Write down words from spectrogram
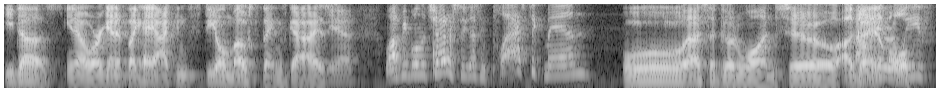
He does, you know. Or again, it's like, hey, I can steal most things, guys. Yeah. A lot of people in the chat are suggesting Plastic Man. Ooh, that's a good one too. Again, also, relief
